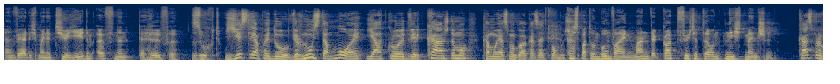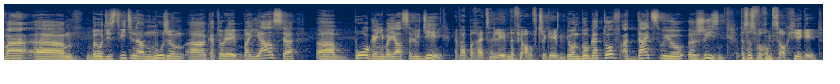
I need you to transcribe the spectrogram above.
dann werde ich meine Tür jedem öffnen, der Hilfe sucht. Если я пойду, вернусь домой, я открою дверь каждому, кому я смогу оказать помощь. Kaspar Boom war ein Mann, der Gott fürchtete und nicht Menschen. Каспар Ва, э, был действительно мужем, э, который боялся э, Бога и не боялся людей. Er war bereit, sein Leben dafür aufzugeben. И он был готов отдать свою э, жизнь. Das ist, worum es auch hier geht.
